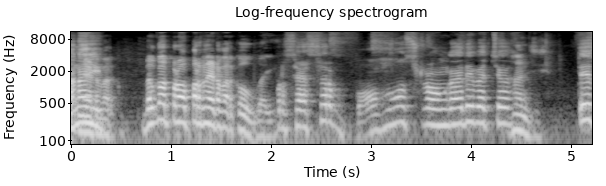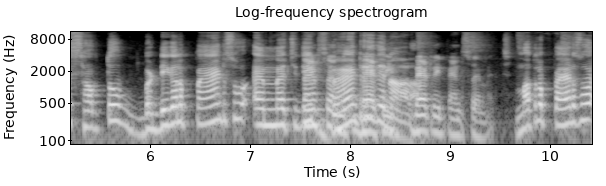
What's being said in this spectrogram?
ਹਨਾ ਜੀ? ਨੈਟਵਰਕ ਬਿਲਕੁਲ ਪ੍ਰੋਪਰ ਨੈਟਵਰਕ ਹੋਊਗਾ ਜੀ। ਪ੍ਰੋਸੈਸਰ ਬਹੁਤ ਸਟਰੋਂਗ ਆ ਇਹਦੇ ਵਿੱਚ। ਹਾਂਜੀ। ਤੇ ਸਭ ਤੋਂ ਵੱਡੀ ਗੱਲ 6500 mAh ਦੀ 65 ਬੈਟਰੀ ਦੇ ਨਾਲ। ਬੈਟਰੀ 6500 mAh ਮਤਲਬ 6500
